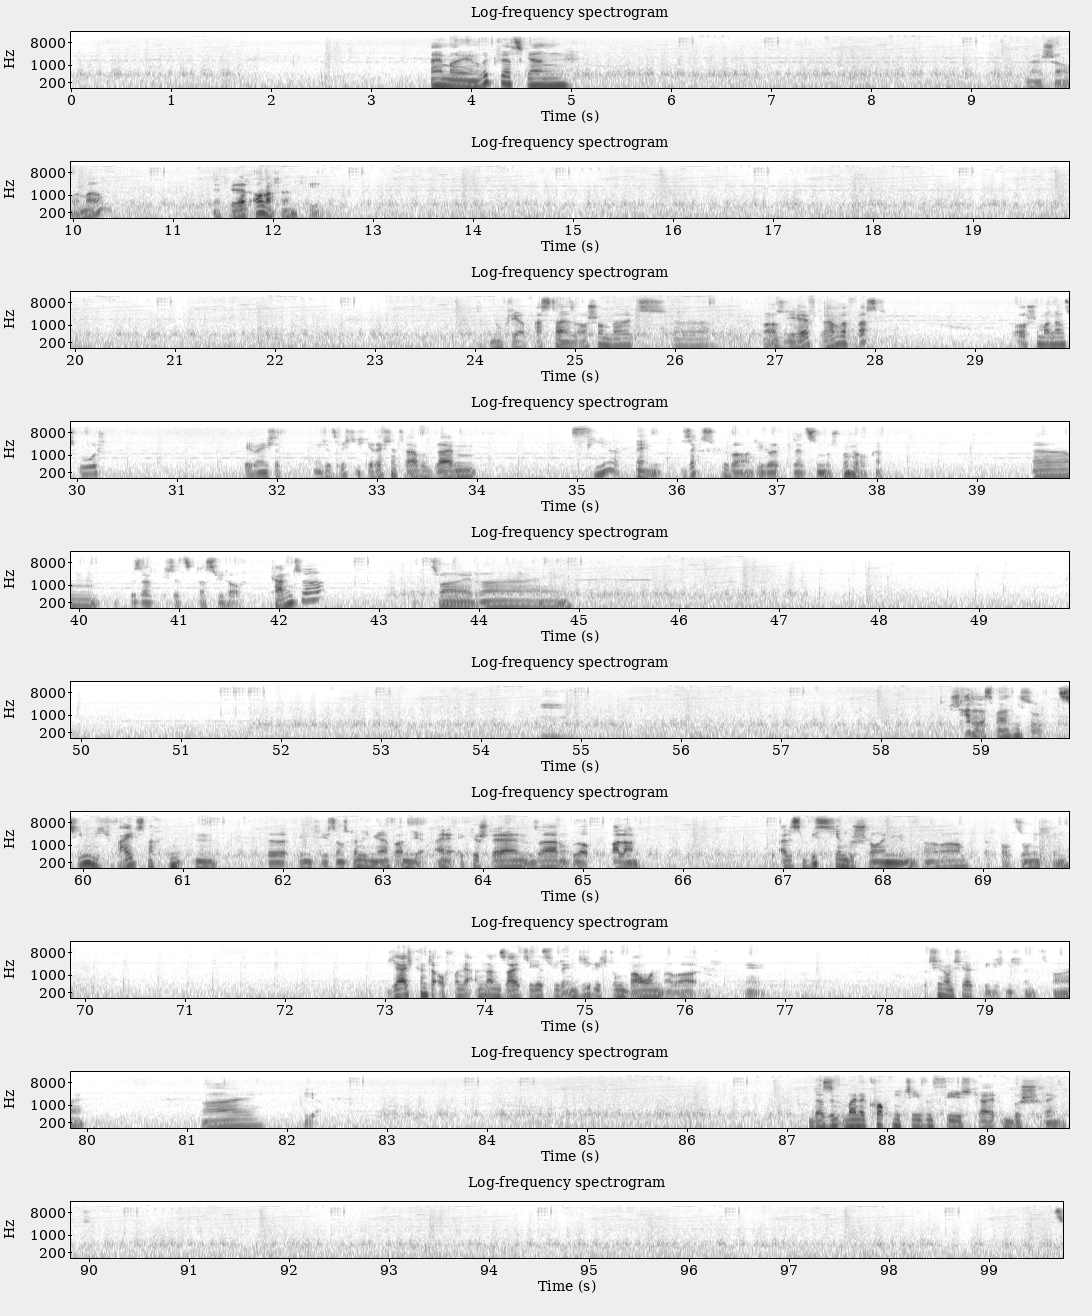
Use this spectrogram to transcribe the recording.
Einmal den Rückwärtsgang. Dann schauen wir mal. Dass wir das auch noch dran kriegen. Nuclear Pasta ist auch schon bald. Äh, also die Hälfte haben wir fast. Auch schon mal ganz gut. Okay, wenn ich, das, wenn ich jetzt richtig gerechnet habe, bleiben vier, nee, sechs über, die wir setzen müssen. Ja, okay. Ähm, wie gesagt, ich setze das wieder auf die Kante. Zwei, drei. Schade, dass man das nicht so ziemlich weit nach hinten äh, irgendwie Sonst könnte ich mich einfach an die eine Ecke stellen und sagen, oder ballern. Alles ein bisschen beschleunigen, aber haut so nicht hin. Ja, ich könnte auch von der anderen Seite jetzt wieder in die Richtung bauen, aber nee. Das hin und her kriege ich nicht hin. Zwei, drei, vier. Da sind meine kognitiven Fähigkeiten beschränkt.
